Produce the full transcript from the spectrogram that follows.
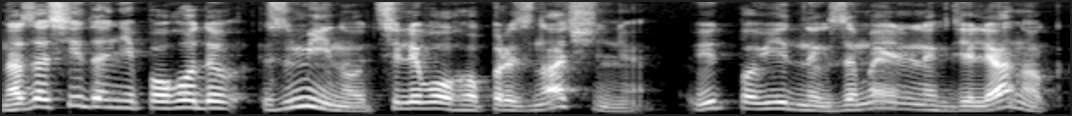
на засіданні погодив зміну цільового призначення відповідних земельних ділянок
